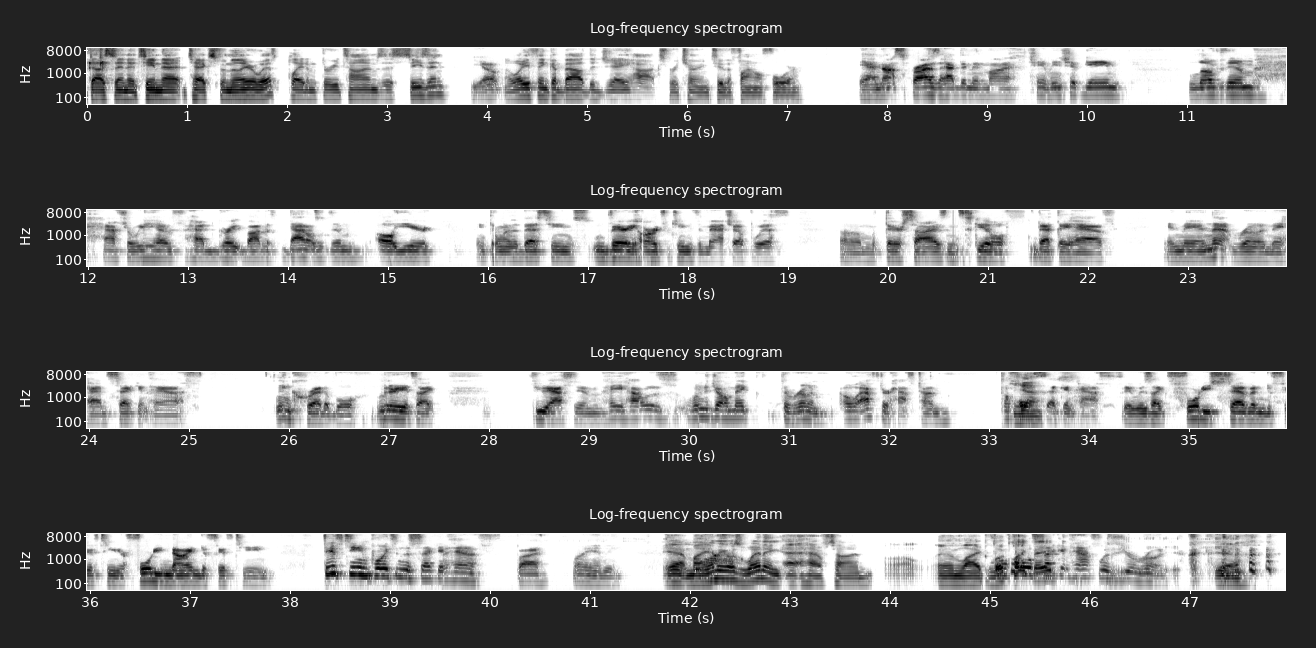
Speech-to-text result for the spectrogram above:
Dustin, a team that Tech's familiar with, played them three times this season. Yep. What do you think about the Jayhawks returning to the Final Four? yeah, not surprised I had them in my championship game. Love them after we have had great battles with them all year. I think they're one of the best teams, very hard for teams to match up with, um, with their size and skill that they have. And man, that run they had second half, incredible. Literally, it's like if you ask them, "Hey, how was? When did y'all make the run?" Oh, after halftime the whole yeah. second half. It was like 47 to 15 or 49 to 15. 15 points in the second half by Miami. Yeah, Miami wow. was winning at halftime, uh, and like looked the like they second half was your run. yeah,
